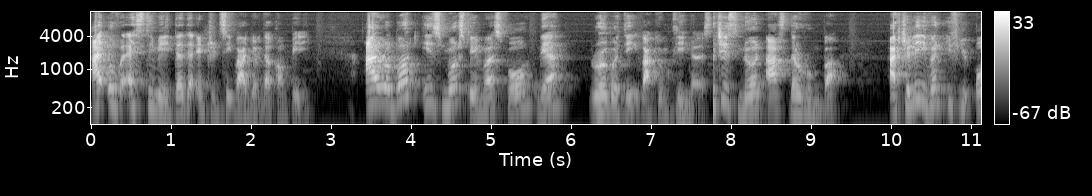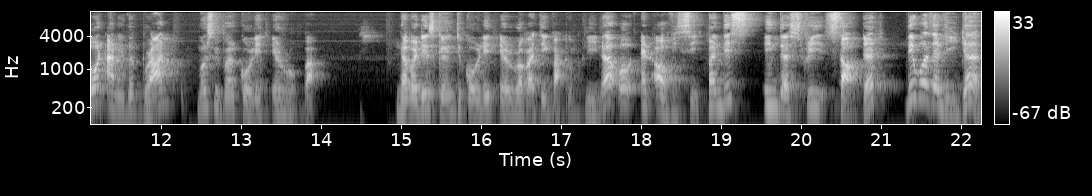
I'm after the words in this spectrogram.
I overestimated the intrinsic value of the company. iRobot is most famous for their robotic vacuum cleaners, which is known as the Roomba. Actually, even if you own another brand, most people call it a Roomba. Nobody is going to call it a robotic vacuum cleaner or an RVC. When this industry started, they were the leader.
